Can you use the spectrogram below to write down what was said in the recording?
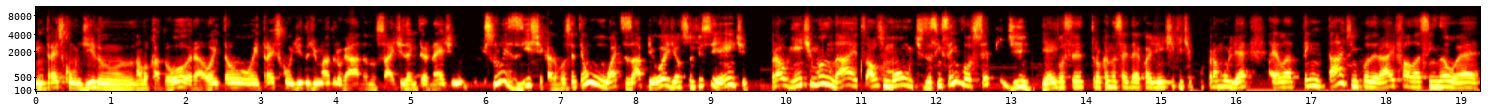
entrar escondido no, na locadora, ou então entrar escondido de madrugada no site da internet, isso não existe, cara. Você tem um WhatsApp hoje, é o suficiente para alguém te mandar aos montes, assim, sem você pedir. E aí você trocando essa ideia com a gente que, tipo, pra mulher, ela tentar te empoderar e falar assim, não, é,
